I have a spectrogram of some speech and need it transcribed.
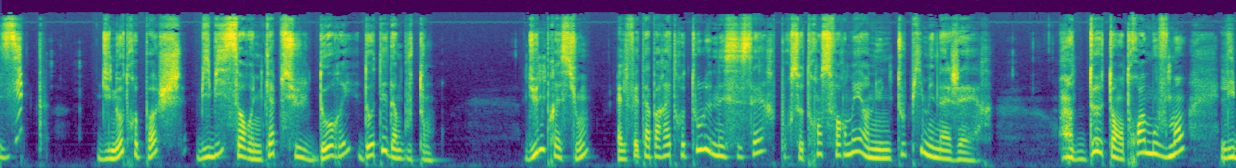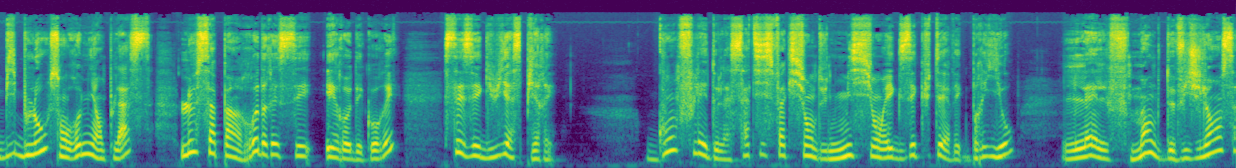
Zip D'une autre poche, Bibi sort une capsule dorée dotée d'un bouton. D'une pression, elle fait apparaître tout le nécessaire pour se transformer en une toupie ménagère. En deux temps, trois mouvements, les bibelots sont remis en place, le sapin redressé et redécoré, ses aiguilles aspirées. Gonflé de la satisfaction d'une mission exécutée avec brio, l'elfe manque de vigilance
